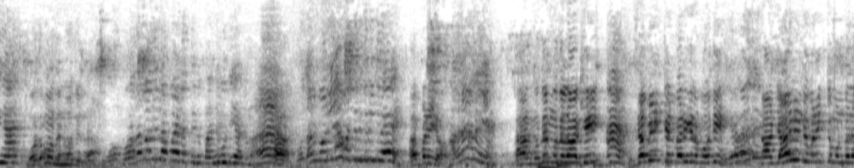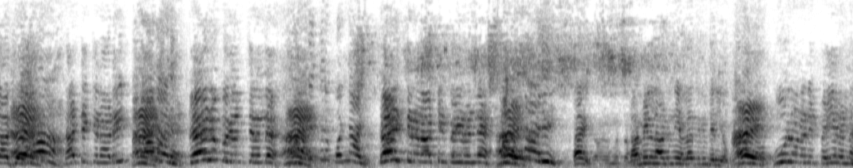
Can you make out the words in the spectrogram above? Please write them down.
வந்திருக்கீங்க முத முத மொ- முத முதல்லப்பா எனக்கு இந்த பன்னிக்குட்டி ஏத்தணும். ஆ. முதல் முறையா வந்திருக்கிறீங்களே. அப்படியோ? அதனால ஏன்? நான் முதன் முதலாகி வருகிற போது நான் யார் என்று வரைக்கும் முன்பதாக நாட்டுக்கு நாடு. பேரும் தாய் திரு நாட்டின் பெயர் என்ன? தமிழ்நாடுன்னு எல்லாத்துக்கும் தெரியும். ஊருடைய பெயர் என்ன?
